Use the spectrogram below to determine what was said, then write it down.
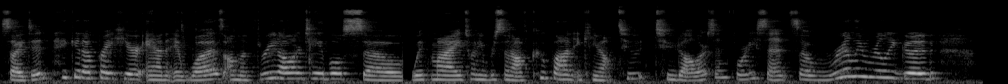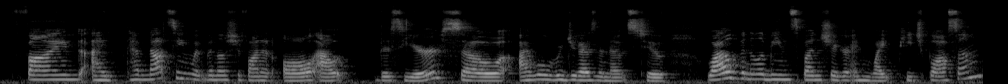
So I did pick it up right here and it was on the $3 table. So with my 20% off coupon, it came out to $2.40. So really, really good find. I have not seen Whipped Vanilla Chiffon at all out this year. So I will read you guys the notes too. Wild Vanilla Bean, Spun Sugar, and White Peach Blossom.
